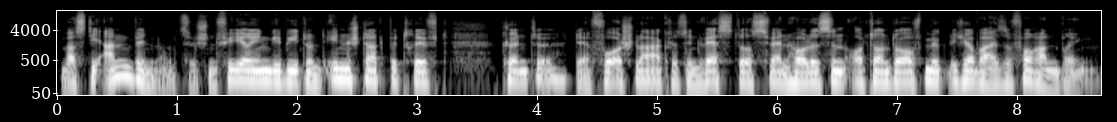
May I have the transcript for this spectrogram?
Was die Anbindung zwischen Feriengebiet und Innenstadt betrifft, könnte der Vorschlag des Investors Sven Hollesen Otterndorf möglicherweise voranbringen.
